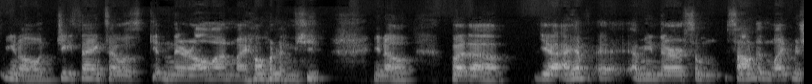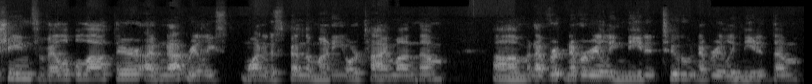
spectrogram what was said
you know, gee, thanks. I was getting there all on my own, and you know, but uh, yeah, I have. I mean, there are some sound and light machines available out there. I've not really wanted to spend the money or time on them, um, and I've never really needed to, never really needed them.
